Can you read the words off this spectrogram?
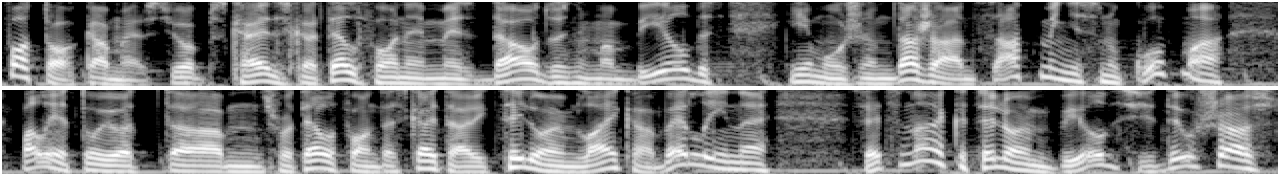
fotokameras. Jo skaidrs, ka ar telefoniem mēs daudz uzņemam bildes, iemūžam dažādas atmiņas. Nu, kopumā, palietojot šo telefonu, tā skaitā arī ceļojuma laikā Berlīnē, secināja, ka ceļojuma bildes izdevušās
